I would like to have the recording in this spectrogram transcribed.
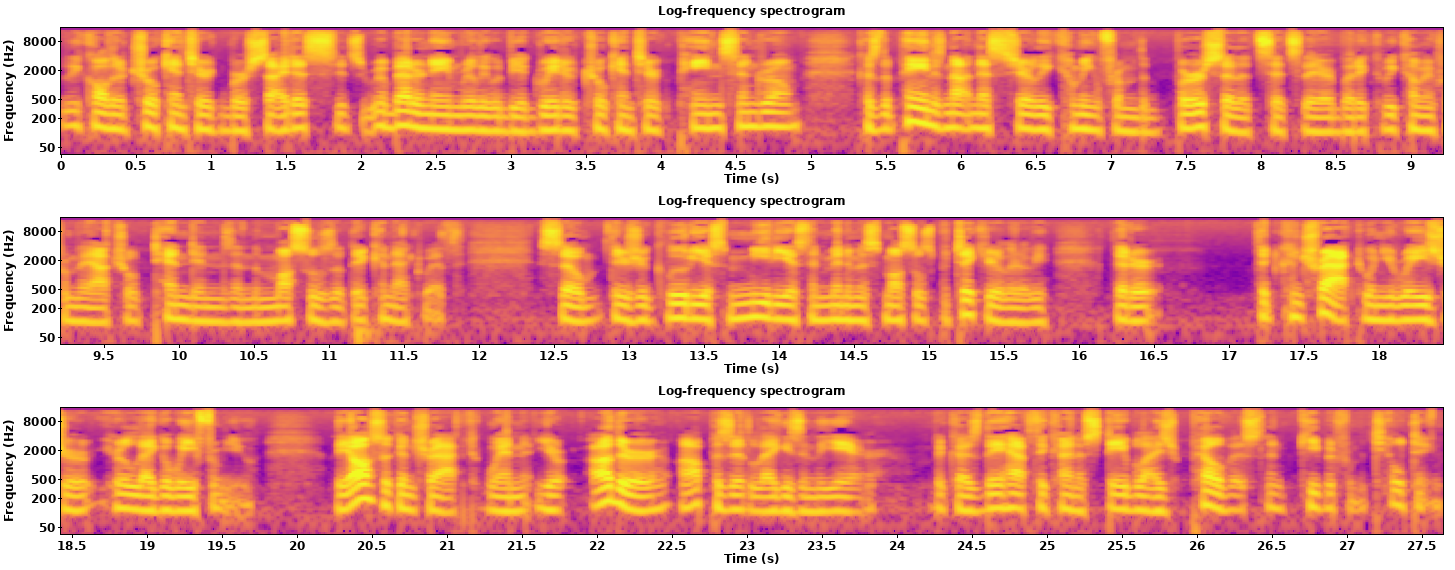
we call it a trochanteric bursitis. It's a better name really would be a greater trochanteric pain syndrome because the pain is not necessarily coming from the bursa that sits there, but it could be coming from the actual tendons and the muscles that they connect with. So there's your gluteus medius and minimus muscles particularly that are that contract when you raise your, your leg away from you. They also contract when your other opposite leg is in the air because they have to kind of stabilize your pelvis and keep it from tilting.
